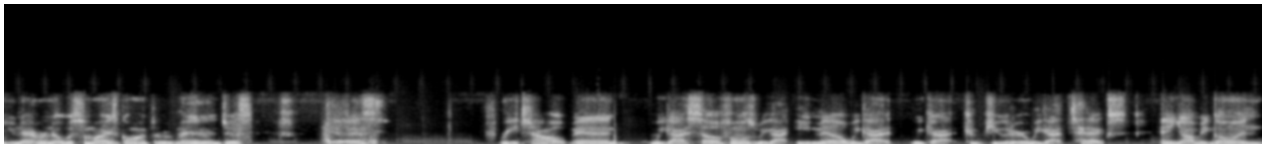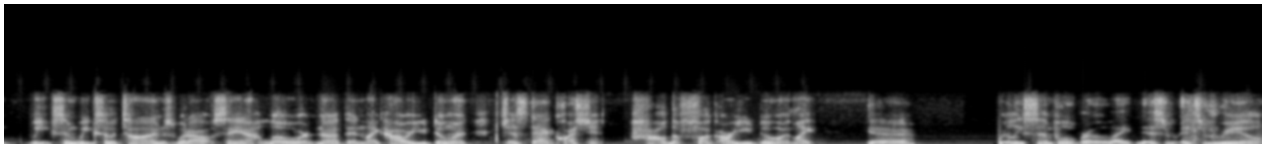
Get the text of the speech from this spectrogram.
you never know what somebody's going through, man. Just, Yeah. just reach out, man. We got cell phones, we got email, we got we got computer, we got text, and y'all be going weeks and weeks of times without saying hello or nothing. Like, how are you doing? Just that question. How the fuck are you doing? Like, Yeah. Really simple, bro. Like this, it's real,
